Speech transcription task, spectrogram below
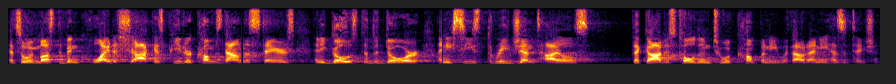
And so it must have been quite a shock as Peter comes down the stairs and he goes to the door and he sees three Gentiles that God has told him to accompany without any hesitation.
